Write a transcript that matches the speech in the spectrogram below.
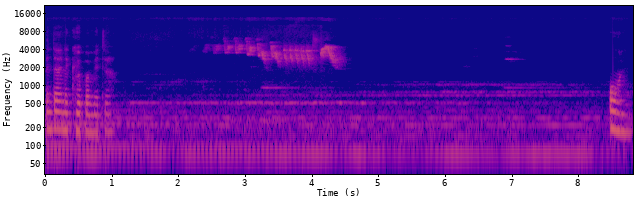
in deine Körpermitte. Und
